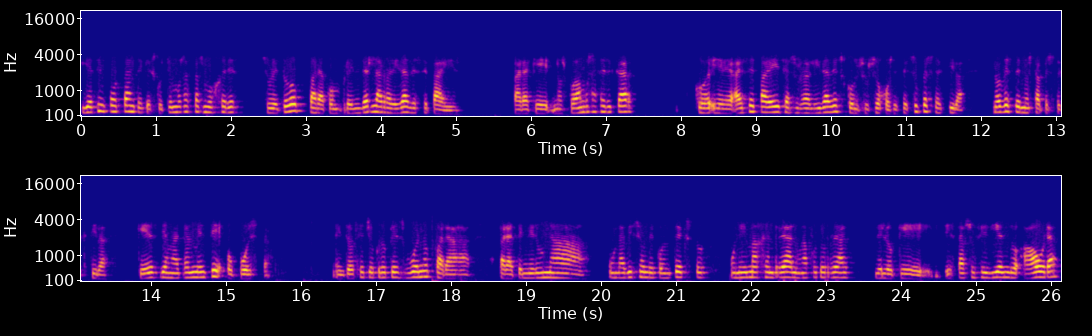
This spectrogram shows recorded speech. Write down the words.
Y es importante que escuchemos a estas mujeres, sobre todo para comprender la realidad de ese país, para que nos podamos acercar a ese país y a sus realidades con sus ojos, desde su perspectiva, no desde nuestra perspectiva, que es diametralmente opuesta. Entonces yo creo que es bueno para, para tener una, una visión de contexto, una imagen real, una foto real de lo que está sucediendo ahora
